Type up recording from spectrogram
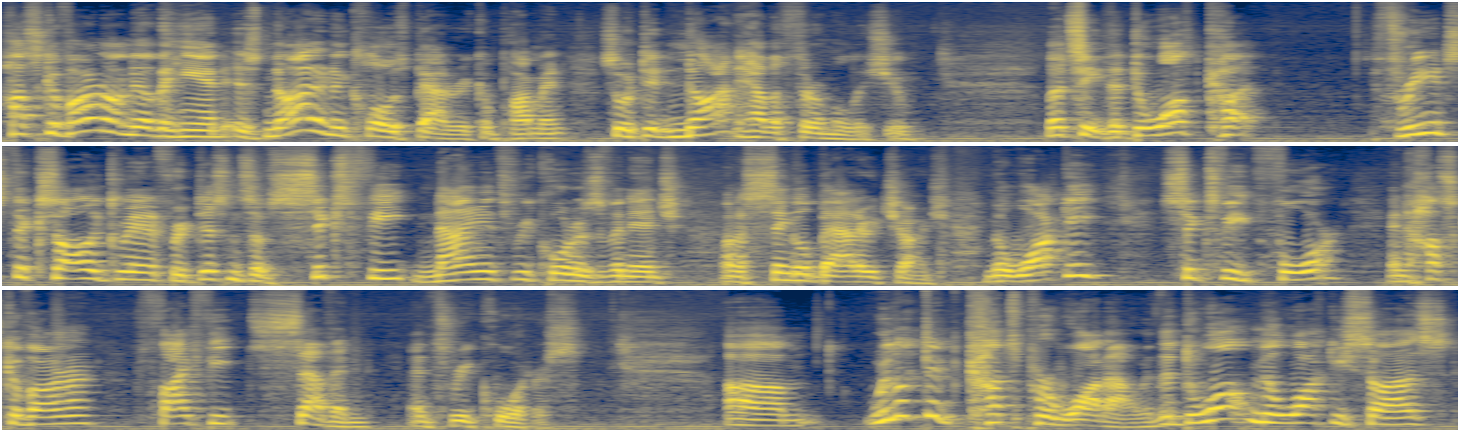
Husqvarna, on the other hand, is not an enclosed battery compartment, so it did not have a thermal issue. Let's see, the DeWalt cut Three inch thick solid granite for a distance of six feet, nine and three quarters of an inch on a single battery charge. Milwaukee, six feet four, and Husqvarna, five feet seven and three quarters. Um, we looked at cuts per watt hour. The DeWalt Milwaukee saws,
